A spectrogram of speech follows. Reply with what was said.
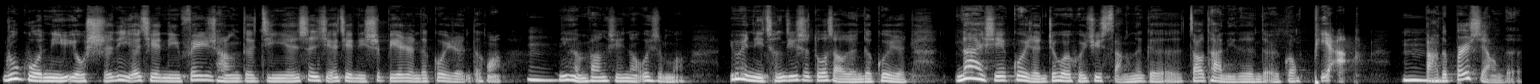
如果你有实力，而且你非常的谨言慎行，而且你是别人的贵人的话，嗯，你很放心哦。为什么？因为你曾经是多少人的贵人，那些贵人就会回去赏那个糟蹋你的人的耳光，啪，嗯，打得倍儿响的，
